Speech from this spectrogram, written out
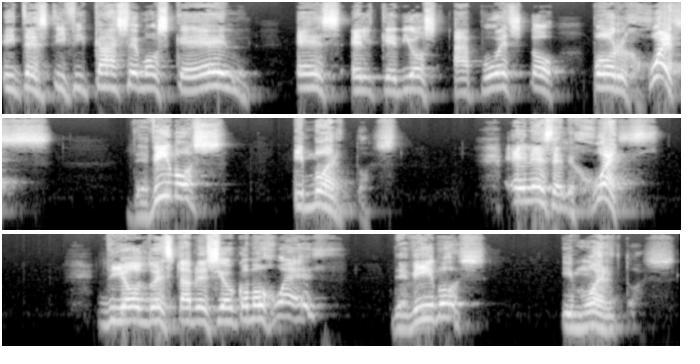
y testificásemos que Él es el que Dios ha puesto por juez de vivos y muertos. Él es el juez. Dios lo estableció como juez de vivos y muertos.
